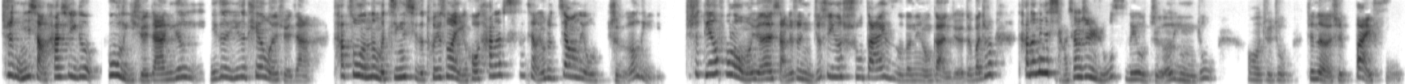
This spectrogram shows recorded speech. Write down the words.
就是你想，他是一个物理学家，一个一个一个天文学家。他做了那么精细的推算以后，他的思想又是这样的有哲理，就是颠覆了我们原来想，就是你就是一个书呆子的那种感觉，对吧？就是他的那个想象是如此的有哲理，你就哦，就就真的是拜服。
